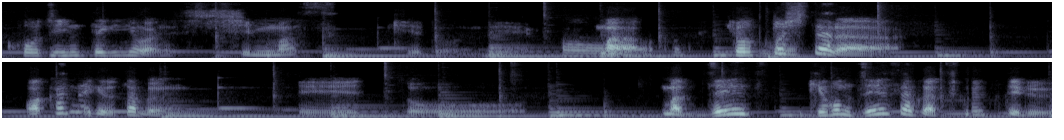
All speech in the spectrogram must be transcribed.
個人的にはしますけどね。まあひょっとしたら、わかんないけど、多分えーっと、まあ前、基本前作が作ってる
